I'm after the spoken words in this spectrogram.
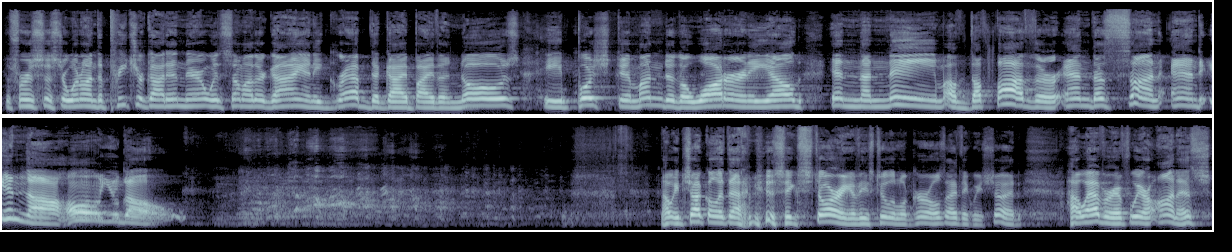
The first sister went on. The preacher got in there with some other guy and he grabbed the guy by the nose. He pushed him under the water and he yelled, In the name of the Father and the Son, and in the hole you go. Now we chuckle at that amusing story of these two little girls. I think we should. However, if we are honest,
